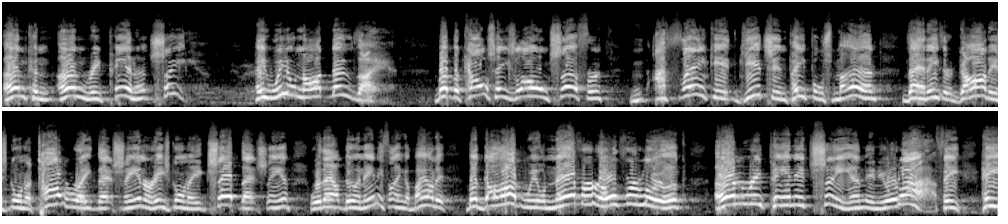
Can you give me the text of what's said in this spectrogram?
uncon- unrepentant sin. He will not do that. But because he's long suffering, I think it gets in people's mind that either God is going to tolerate that sin or he's going to accept that sin without doing anything about it. But God will never overlook unrepented sin in your life. He, he,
